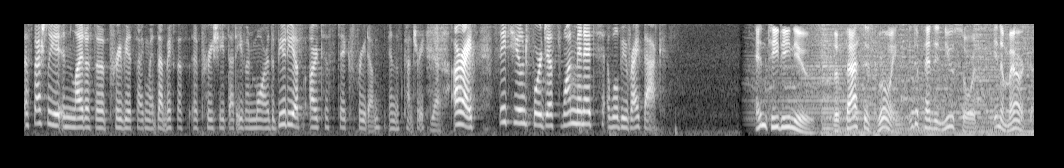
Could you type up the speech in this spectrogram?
especially in light of the previous segment, that makes us appreciate that even more. The beauty of artistic freedom in this country. Yes. All right. Stay tuned for just one minute. We'll be right back. NTD News, the fastest growing independent news source in America,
